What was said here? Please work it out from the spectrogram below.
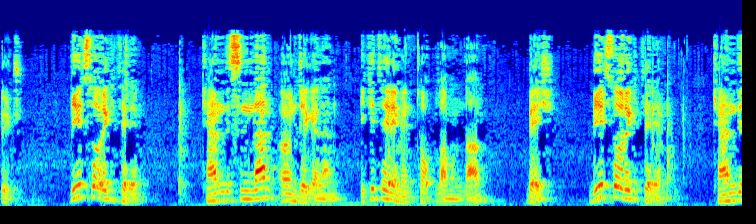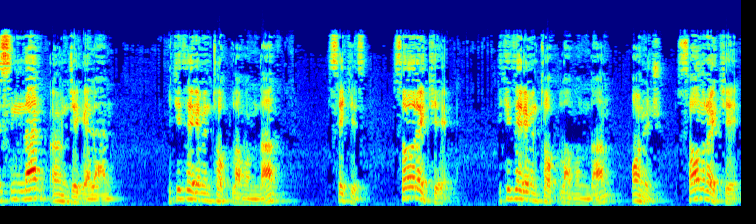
3. Bir sonraki terim kendisinden önce gelen iki terimin toplamından 5. Bir sonraki terim kendisinden önce gelen iki terimin toplamından 8. Sonraki iki terimin toplamından 13. Sonraki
